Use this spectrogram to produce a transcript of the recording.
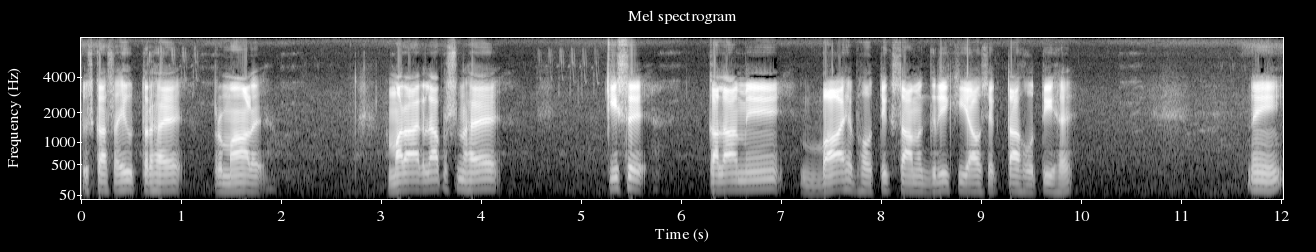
तो इसका सही उत्तर है प्रमाण। हमारा अगला प्रश्न है, किस कला में बाह्य भौतिक सामग्री की आवश्यकता होती है? नहीं,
